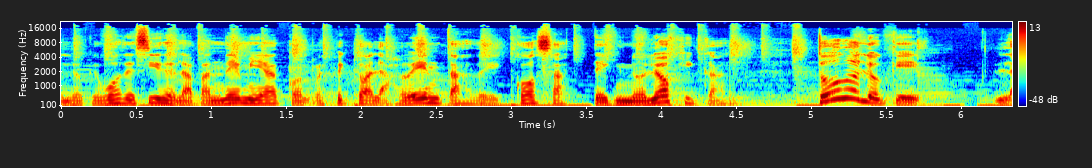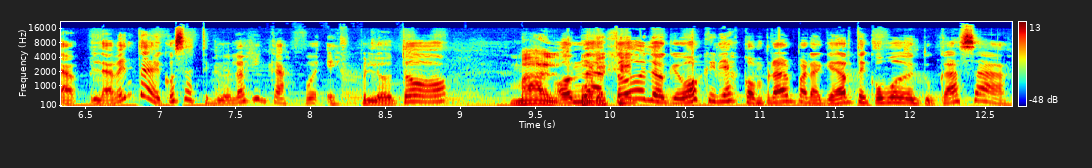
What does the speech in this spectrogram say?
lo que vos decís de la pandemia con respecto a las ventas de cosas tecnológicas, todo lo que... La, la venta de cosas tecnológicas fue explotó. Mal. Onda, por, todo lo que vos querías comprar para quedarte cómodo en tu casa,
